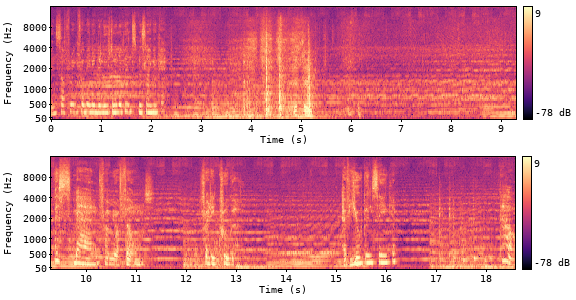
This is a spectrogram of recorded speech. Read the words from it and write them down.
Have you been suffering from any delusional events, Miss Langenkamp? Mm-hmm. This man from your films, Freddy Krueger. Have you been seeing him? No.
